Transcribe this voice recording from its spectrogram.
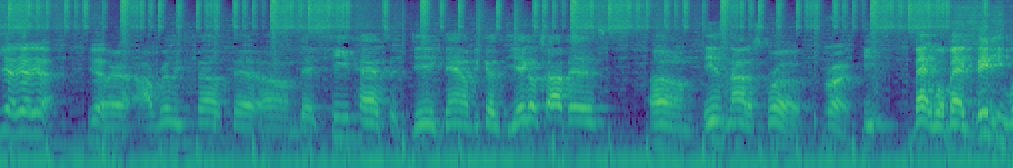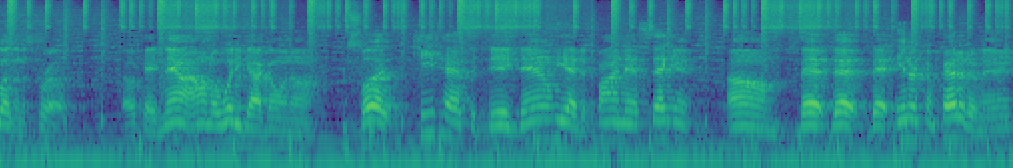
Yeah, yeah, yeah, yeah. where I really felt that um, that Keith had to dig down because Diego Chavez um, is not a scrub. Right. He back well back then he wasn't a scrub. Okay, now I don't know what he got going on, but Keith had to dig down. He had to find that second, um, that that that inner competitor, man.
